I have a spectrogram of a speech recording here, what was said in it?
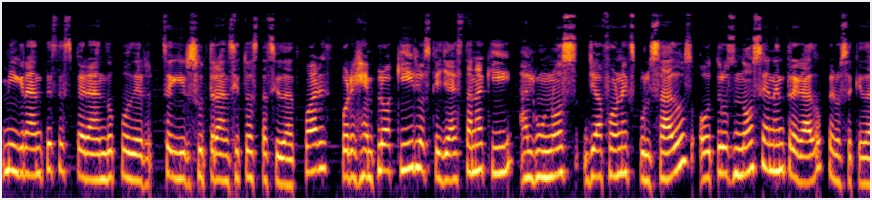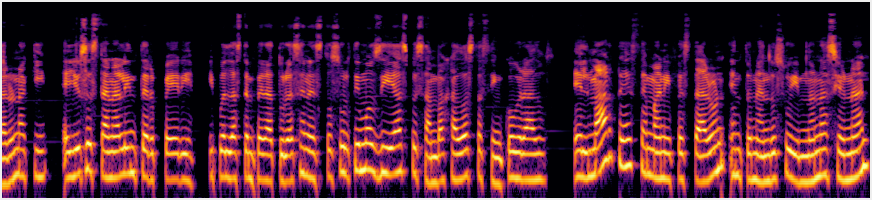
migrantes esperando poder seguir su tránsito hasta Ciudad Juárez. Por ejemplo, aquí los que ya están aquí, algunos ya fueron expulsados, otros no se han entregado, pero se quedaron aquí. Ellos están a la intemperie y pues las temperaturas en estos últimos días pues han bajado hasta 5 grados. El martes se manifestaron entonando su himno nacional.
